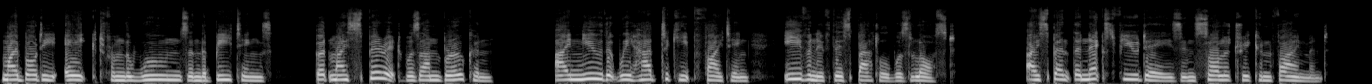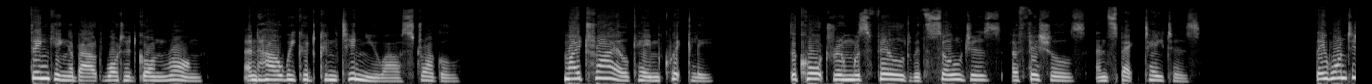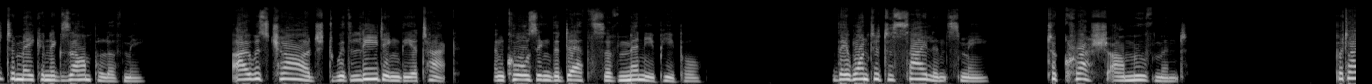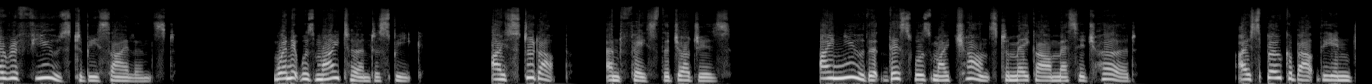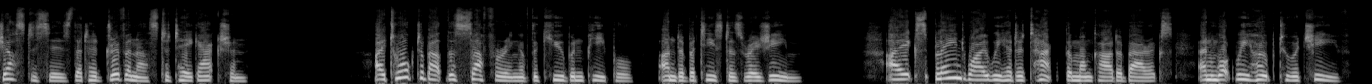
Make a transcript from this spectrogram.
My body ached from the wounds and the beatings, but my spirit was unbroken. I knew that we had to keep fighting, even if this battle was lost. I spent the next few days in solitary confinement, thinking about what had gone wrong and how we could continue our struggle. My trial came quickly. The courtroom was filled with soldiers, officials, and spectators. They wanted to make an example of me. I was charged with leading the attack and causing the deaths of many people. They wanted to silence me, to crush our movement but I refused to be silenced. When it was my turn to speak, I stood up and faced the judges. I knew that this was my chance to make our message heard. I spoke about the injustices that had driven us to take action. I talked about the suffering of the Cuban people under Batista's regime. I explained why we had attacked the Moncada barracks and what we hoped to achieve.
